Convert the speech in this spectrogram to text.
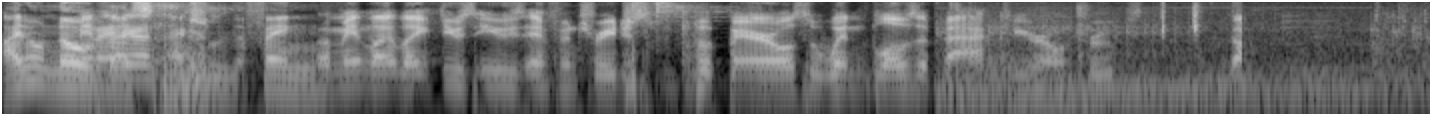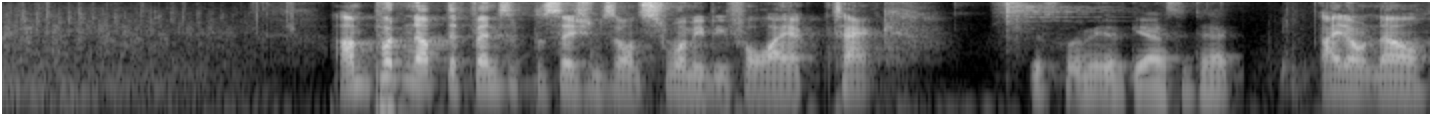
I don't know I mean, if that's guess- actually the thing. I mean, like like use use infantry. Just put barrels. The wind blows it back to your own troops. Go. I'm putting up defensive positions on Swimmy before I attack. Does Swimmy have gas attack? I don't know.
